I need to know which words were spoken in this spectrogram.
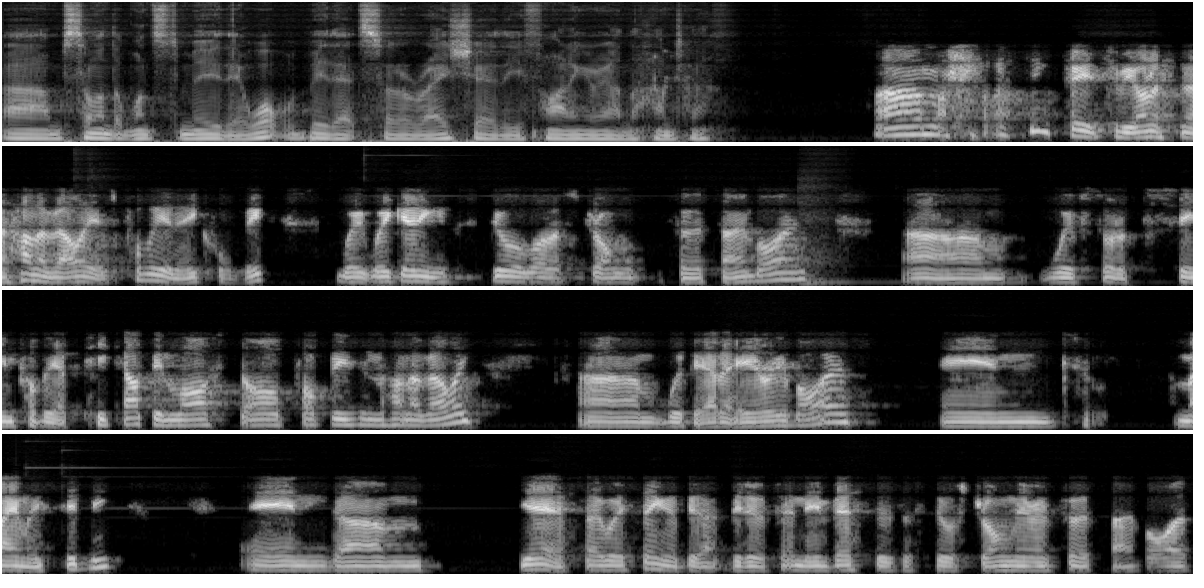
um, someone that wants to move there? What would be that sort of ratio that you're finding around the Hunter? Um, I think, to be honest, in the Hunter Valley, it's probably an equal mix. We're, we're getting still a lot of strong first home buyers. Um, we've sort of seen probably a pickup in lifestyle properties in the Hunter Valley um, with outer area buyers and mainly Sydney. And um, yeah, so we're seeing a bit, a bit of, and the investors are still strong there, and first home buyers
